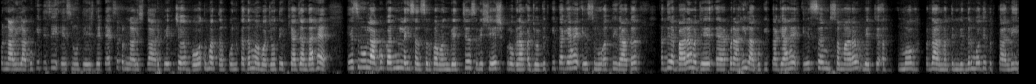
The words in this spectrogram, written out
ਪ੍ਰਣਾਲੀ ਲਾਗੂ ਕੀਤੀ ਸੀ। ਇਸ ਨੂੰ ਦੇਸ਼ ਦੇ ਟੈਕਸ ਪ੍ਰਣਾਲੀ ਸੁਧਾਰ ਵਿੱਚ ਬਹੁਤ ਮਹੱਤਵਪੂਰਨ ਕਦਮ ਵਜੋਂ ਦੇਖਿਆ ਜਾਂਦਾ ਹੈ। ਇਸ ਨੂੰ ਲਾਗੂ ਕਰਨ ਲਈ ਸੰਸਦ ਭਵਨ ਵਿੱਚ ਵਿਸ਼ੇਸ਼ ਪ੍ਰੋਗਰਾਮ ਆਯੋਜਿਤ ਕੀਤਾ ਗਿਆ ਹੈ। ਇਸ ਨੂੰ ਅੱਧੀ ਰਾਤ ਅੱਧੀ ਰਾਤ 12 ਵਜੇ ਐਪ ਰਾਹੀਂ ਲਾਗੂ ਕੀਤਾ ਗਿਆ ਹੈ। ਇਸ ਸਮਾਰੋਹ ਵਿੱਚ ਪ੍ਰਧਾਨ ਮੰਤਰੀ ਨਰਿੰਦਰ ਮੋਦੀ, ਤਤਕਾਲੀ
